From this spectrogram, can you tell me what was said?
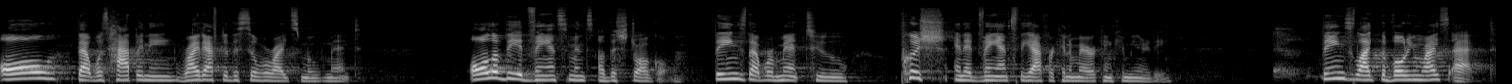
all that was happening right after the civil rights movement, all of the advancements of the struggle, things that were meant to push and advance the African American community. Things like the Voting Rights Act,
